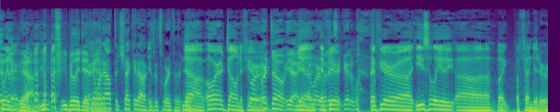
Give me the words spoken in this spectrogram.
Twitter. Yeah, you, you really did. Anyone man. out there, check it out because it's worth it. No, or don't if you're Or, or don't, yeah. Yeah, either way, if but you're- a good one. if you're uh, easily uh, like offended or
